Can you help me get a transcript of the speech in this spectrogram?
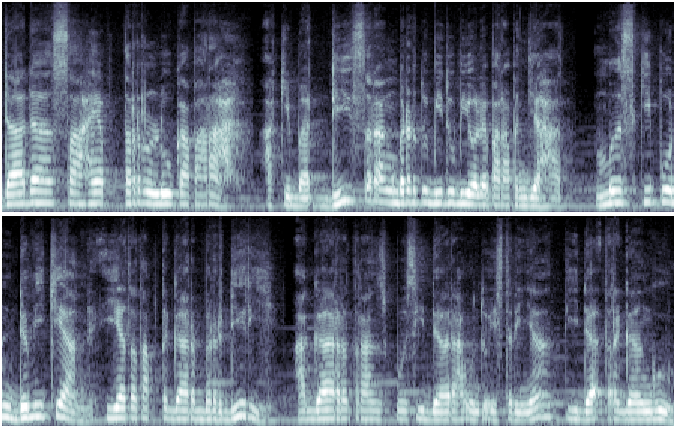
Dada Saheb terluka parah akibat diserang bertubi-tubi oleh para penjahat. Meskipun demikian, ia tetap tegar berdiri agar transfusi darah untuk istrinya tidak terganggu.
